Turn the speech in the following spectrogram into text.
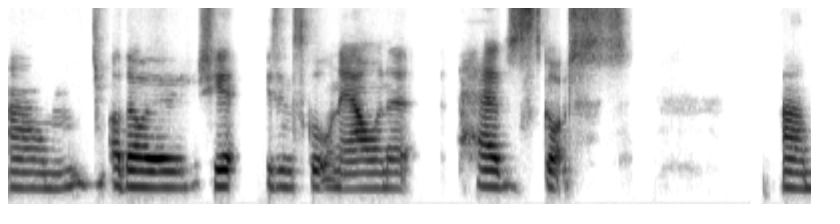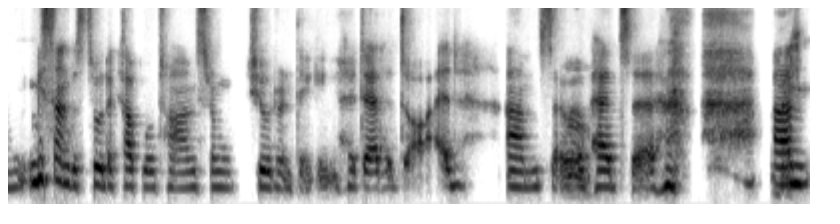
um, although she is in school now and it has got um, misunderstood a couple of times from children thinking her dad had died. Um, so oh. we've had to um,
